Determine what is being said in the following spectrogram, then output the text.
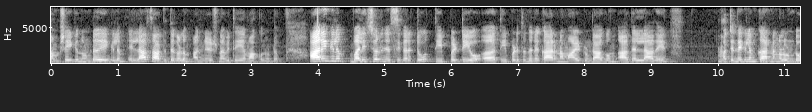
സംശയിക്കുന്നുണ്ട് എങ്കിലും എല്ലാ സാധ്യതകളും അന്വേഷണ വിധേയമാക്കുന്നുണ്ട്. ആരെങ്കിലും വലിച്ചെറിഞ്ഞ സിഗരറ്റോ തീപ്പെട്ടിയോ തീപിടുത്തത്തിന് കാരണമായിട്ടുണ്ടാകും. അതല്ലാതെ മറ്റെന്തെങ്കിലും കാരണങ്ങളുണ്ടോ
